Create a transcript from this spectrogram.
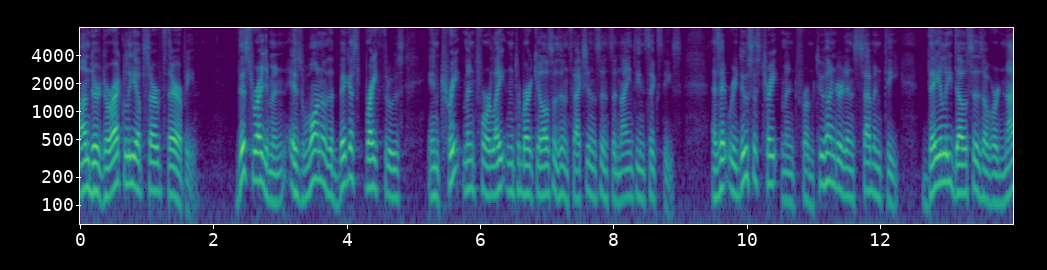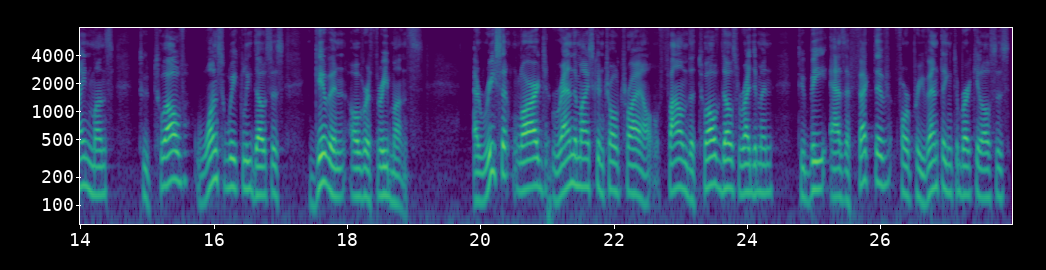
under directly observed therapy. This regimen is one of the biggest breakthroughs in treatment for latent tuberculosis infection since the 1960s, as it reduces treatment from 270 daily doses over nine months to 12 once weekly doses given over three months. A recent large randomized controlled trial found the 12 dose regimen to be as effective for preventing tuberculosis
